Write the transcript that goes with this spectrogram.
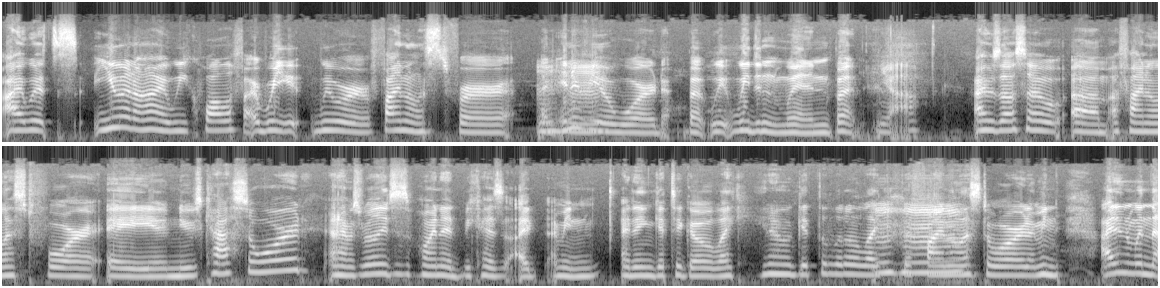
I was you and I we qualified we we were finalists for an Mhm. interview award, but we, we didn't win. But Yeah. I was also um, a finalist for a newscast award, and I was really disappointed because I I mean I didn't get to go like you know get the little like the Mhm. finalist award. I mean I didn't win the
